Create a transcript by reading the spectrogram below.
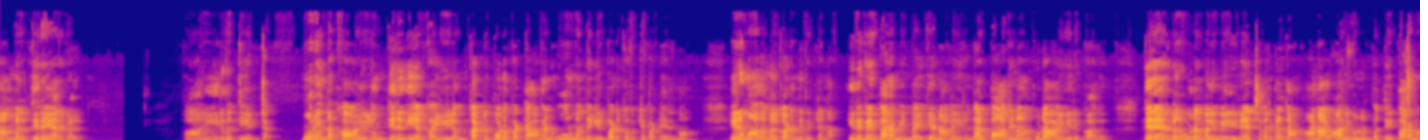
நாங்கள் திரையர்கள். பாரி இருபத்தி எட்டு. முறிந்த காலிலும் திருகிய கையிலும் கட்டுப்போடப்பட்ட அவன் ஊர் மந்தையில் படுக்க வைக்கப்பட்டிருந்தான். இரு மாதங்கள் கடந்துவிட்டன இதுவே பரம்பின் வைத்தியனாக இருந்தால் பாதி நாள் கூட ஆகியிருக்காது. திரையர்கள் உடல் வலிமையில் இணையற்றவர்கள் தான் ஆனால் அறிவு நுட்பத்தில் பரம்பு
